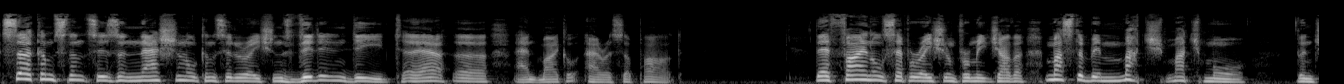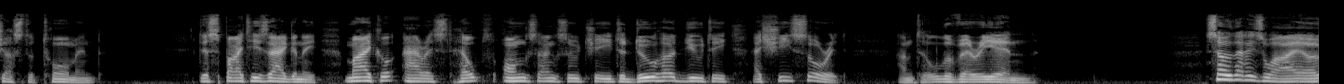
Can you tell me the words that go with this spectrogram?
circumstances and national considerations did indeed tear her and Michael Aris apart. Their final separation from each other must have been much, much more than just a torment. Despite his agony, Michael Aris helped Aung San Suu Kyi to do her duty as she saw it until the very end. So that is why I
